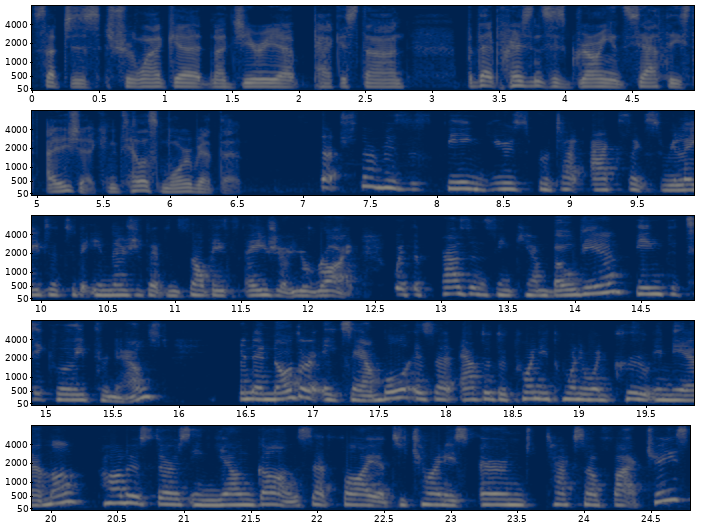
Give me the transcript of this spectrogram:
such as Sri Lanka, Nigeria, Pakistan. But that presence is growing in Southeast Asia. Can you tell us more about that? Such services being used to protect assets related to the initiative in Southeast Asia, you're right, with the presence in Cambodia being particularly pronounced and another example is that after the 2021 coup in Myanmar, protesters in Yangon set fire to Chinese owned textile factories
